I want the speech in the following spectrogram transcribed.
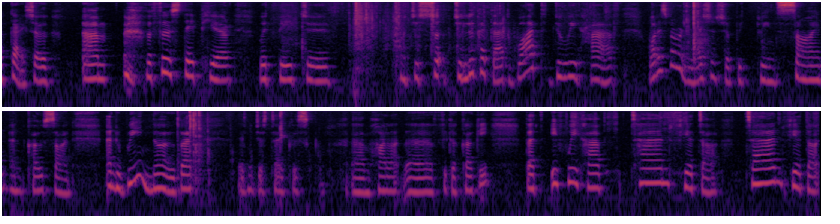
Okay so um, the first step here would be to to to look at that. What do we have? What is the relationship between sine and cosine? And we know that let me just take this um, highlight the figure koki that if we have tan theta tan theta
